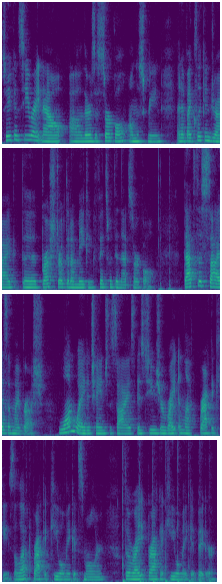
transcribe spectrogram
So you can see right now uh, there's a circle on the screen and if I click and drag the brush stroke that I'm making fits within that circle. That's the size of my brush. One way to change the size is to use your right and left bracket keys. The left bracket key will make it smaller. The right bracket key will make it bigger.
